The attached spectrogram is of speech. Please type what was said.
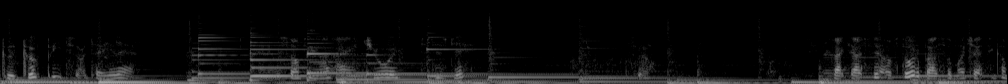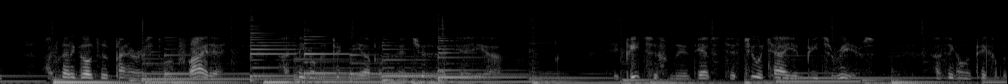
could cook pizza. I'll tell you that. And it was something I, I enjoyed to this day. Fact, I I've thought about so much. I think I'm. I've got to go to the Panorama store on Friday. I think I'm gonna pick me up a a, a, uh, a pizza from there. There's, there's two Italian pizzerias. I think I'm gonna pick up a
